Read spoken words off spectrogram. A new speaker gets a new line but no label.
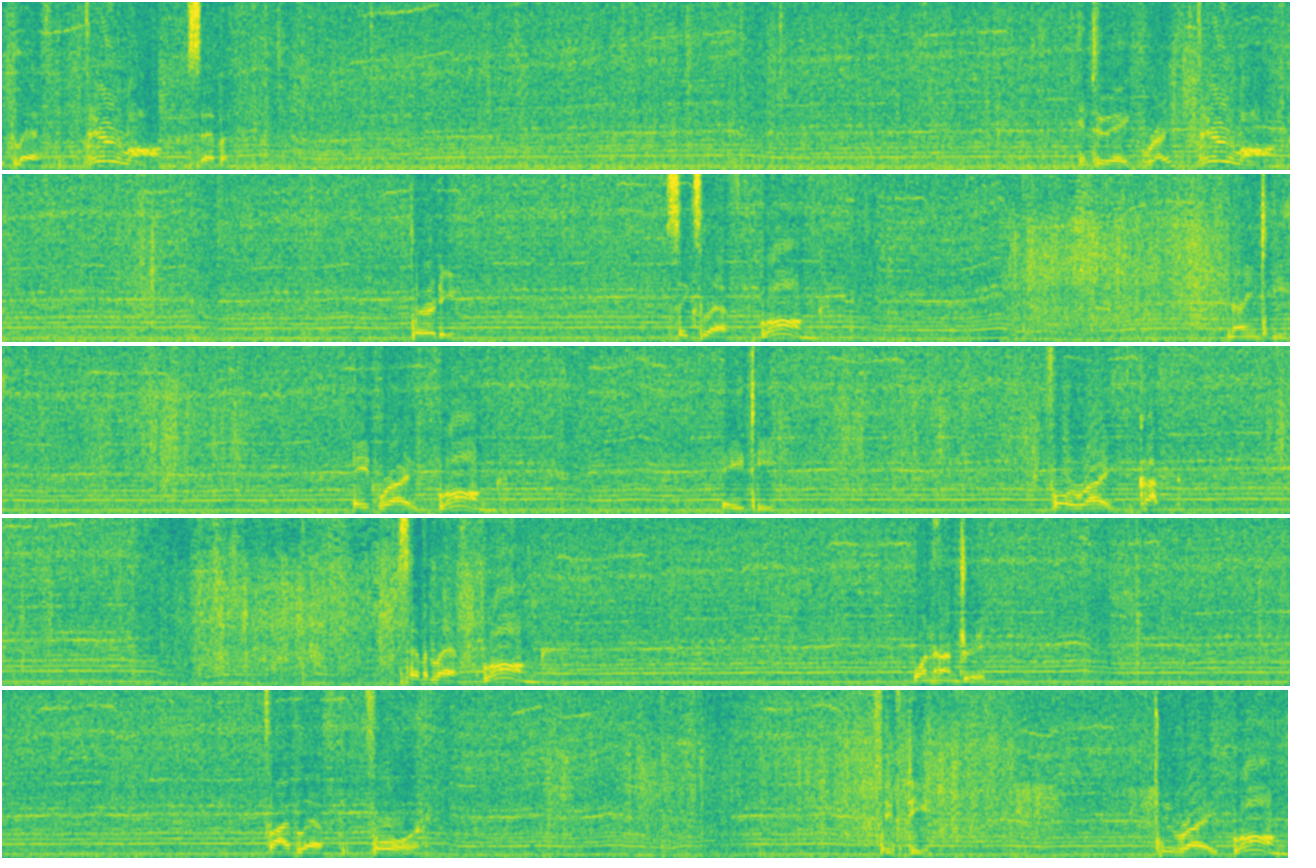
Eight left. Very long. Seven. Into eight right. Very long. 30. Six left. Long. 90. Eight right. Long. 80. Four right. Cut. Seven left. Long. 100. Five left. Four. 50. Two right. Long.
